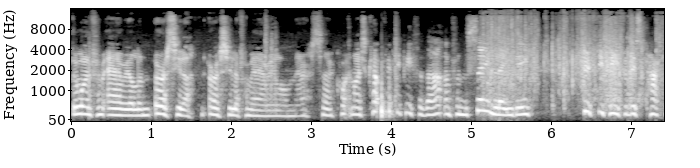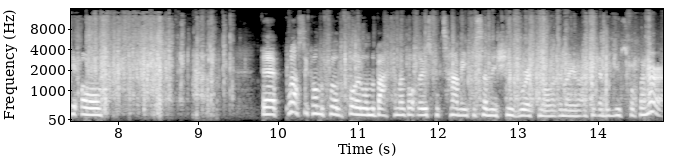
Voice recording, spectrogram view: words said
the one from Ariel and Ursula. Ursula from Ariel on there. So quite a nice cut. 50p for that. And from the same lady, 50p for this packet of they're plastic on the front, foil on the back, and I got those for Tammy for something she's working on at the moment. I think they'll be useful for her.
